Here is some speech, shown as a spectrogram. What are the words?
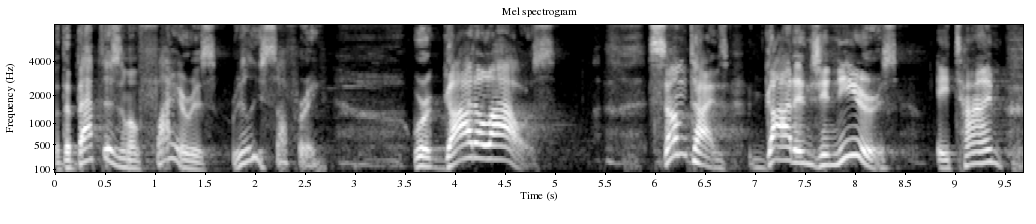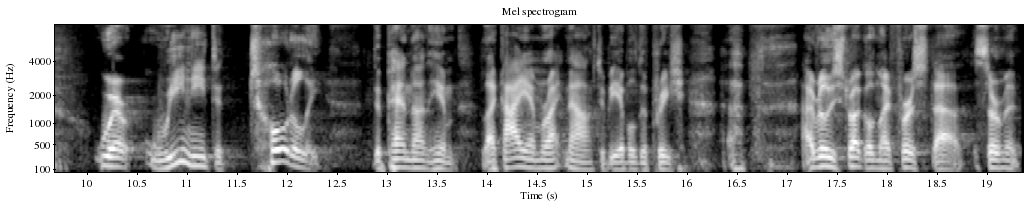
But the baptism of fire is really suffering, where God allows, sometimes God engineers a time where we need to totally depend on Him, like I am right now to be able to preach. I really struggled my first uh, sermon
